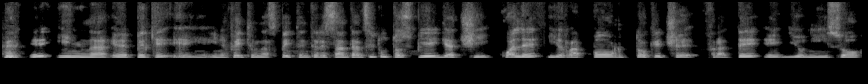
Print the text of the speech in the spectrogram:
perché in, eh, perché in effetti un aspetto interessante, anzitutto spiegaci qual è il rapporto che c'è fra te e Dioniso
